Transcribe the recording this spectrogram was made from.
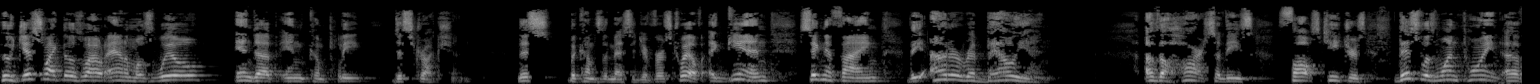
who, just like those wild animals, will end up in complete destruction. This becomes the message of verse 12, again signifying the utter rebellion of the hearts of these false teachers. This was one point of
